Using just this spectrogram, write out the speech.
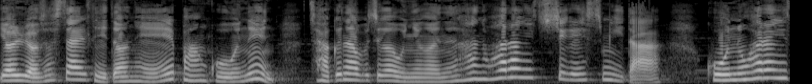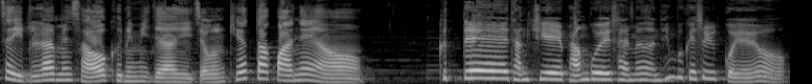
16살 되던 해에 방고은은 작은아버지가 운영하는 한 화랑에 취직을 했습니다. 고은은 화랑에서 일을 하면서 그림에 대한 애정을 키웠다고 하네요. 그때 당시에 방고의 삶은 행복했을 거예요.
